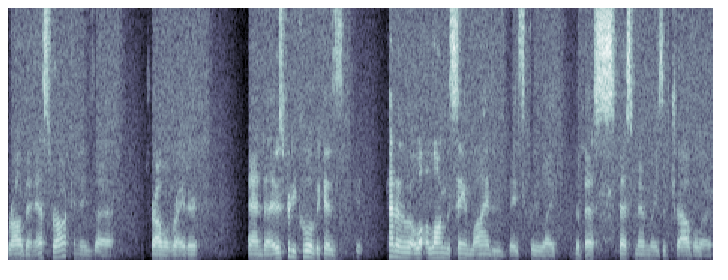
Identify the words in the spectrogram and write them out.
Robin Esrock, and he's a travel writer. And uh, it was pretty cool because it, kind of al- along the same lines, it was basically like the best best memories of travel are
